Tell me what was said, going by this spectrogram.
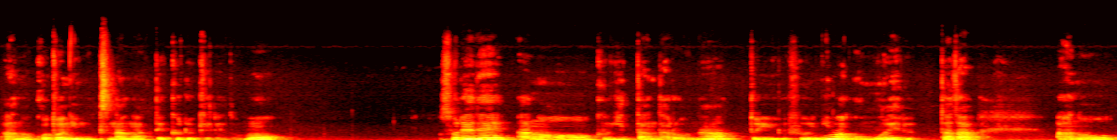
あのことにもつながってくるけれどもそれであの区切ったんだろうなというふうには思える。ただあの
